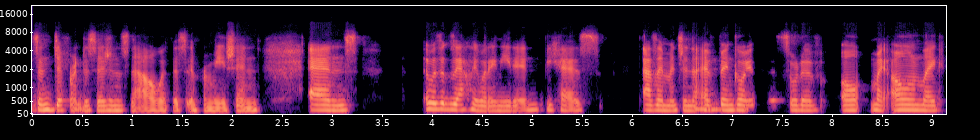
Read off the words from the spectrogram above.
some different decisions now with this information. And it was exactly what I needed because, as I mentioned, I've Mhm. been going through this sort of my own like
